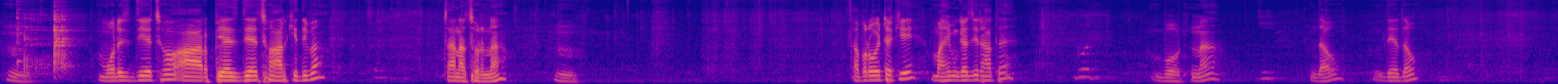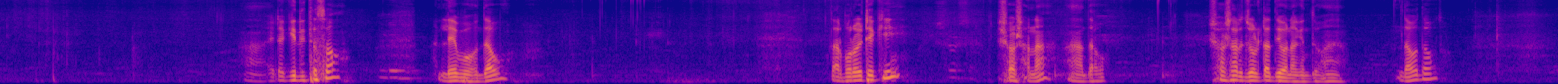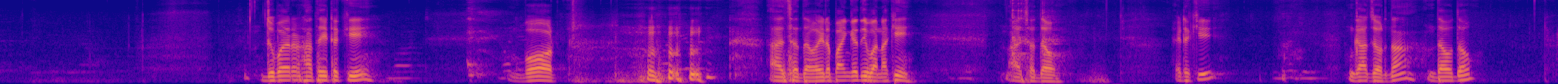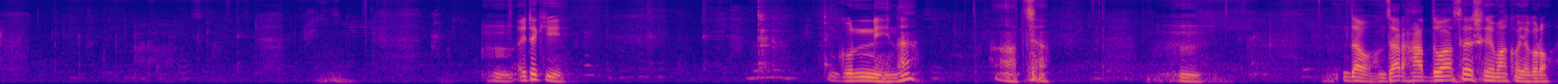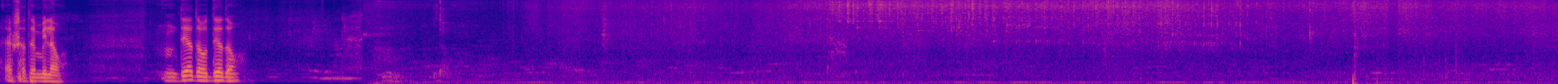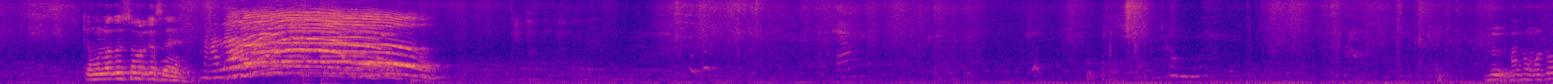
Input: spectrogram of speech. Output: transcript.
হুম। মরিচ দিয়েছ আর পেঁয়াজ দিয়েছ আর কি দিবা? চানাচুর না? হুম। তারপর ওইটা কি? মাহিম গাজীর হাতে? বোট। না? দাও দিয়ে দাও। হ্যাঁ এটা কি দিতেছ? লেবু। দাও। তারপর ওইটা কি? শশা না? হ্যাঁ দাও। শশার জলটা দিও না কিন্তু হ্যাঁ। দাও দাও। জুবাইরের হাতে এটা কি? বট। আচ্ছা দাও, এটা বাঙ্গা দিবা নাকি? আচ্ছা দাও। এটা কি? গাজর, না? দাও দাও। হুম, এটা কি? গুন্নি না? আচ্ছা। হুম। দাও, যার হাত ধোয়া আছে, সে মাখো ইয়ে করো, একসাথে মিলাও। দিয়ে দাও দিয়ে দাও। কেমন লাগছে আমার কাছে? মাখো মাখো।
